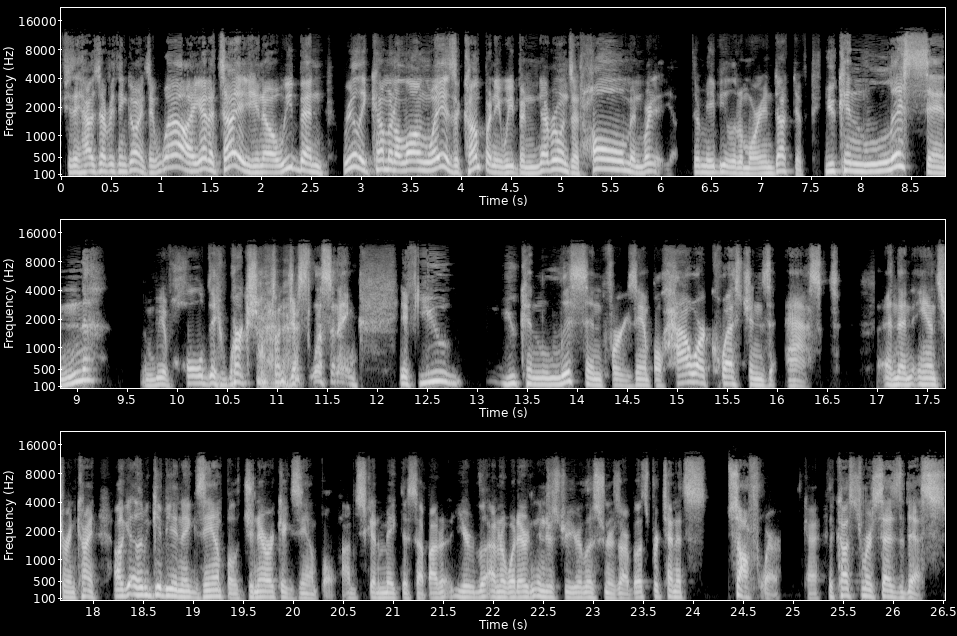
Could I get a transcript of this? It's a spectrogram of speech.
If you say how's everything going? Say well i got to tell you you know we've been really coming a long way as a company. We've been everyone's at home and we're there may be a little more inductive. You can listen and we have whole day workshops on just listening. If you you can listen, for example, how are questions asked? and then answer in kind. I'll let me give you an example, generic example. I'm just going to make this up. I don't, I don't know what industry your listeners are, but let's pretend it's software. Okay. The customer says this.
